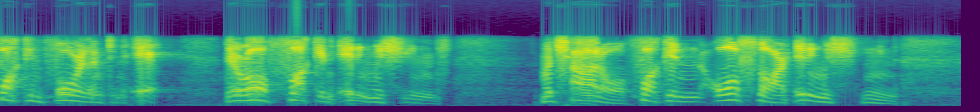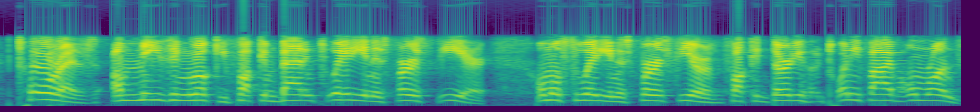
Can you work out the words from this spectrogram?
fucking four of them can hit. They're all fucking hitting machines. Machado, fucking all star hitting machine. Torres, amazing rookie, fucking batting 280 in his first year. Almost 280 in his first year, of fucking 30, 25 home runs.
